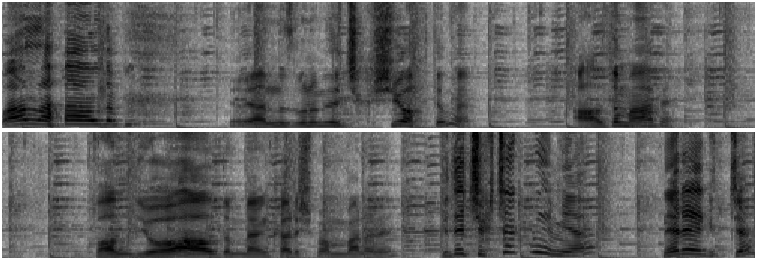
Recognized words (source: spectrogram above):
Vallahi aldım. Yalnız bunun bir de çıkışı yok değil mi? Aldım abi. Val yo aldım ben karışmam bana ne? Bir de çıkacak mıyım ya? Nereye gideceğim?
